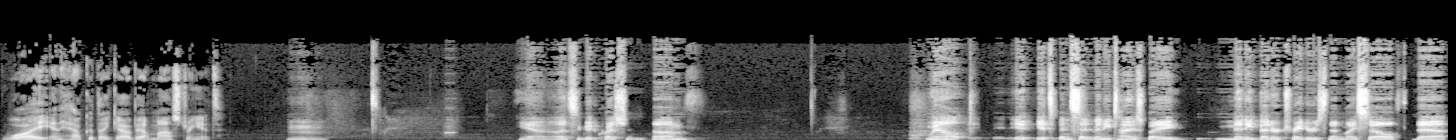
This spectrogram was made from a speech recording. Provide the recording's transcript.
Why and how could they go about mastering it? Hmm. Yeah, that's a good question. Um, well, it, has been said many times by many better traders than myself that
